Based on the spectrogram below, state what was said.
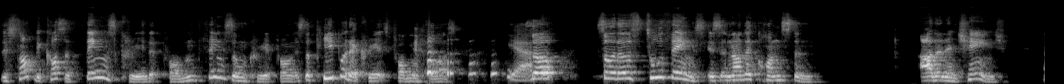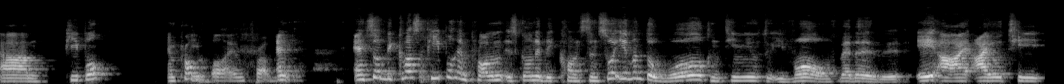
it's not because the things created problem. Things don't create problem. It's the people that creates problem for us. yeah So so those two things is another constant other than change. Um, people and problem. people and problem And and so because people and problem is going to be constant, so even the world continue to evolve, whether with AI, IoT,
